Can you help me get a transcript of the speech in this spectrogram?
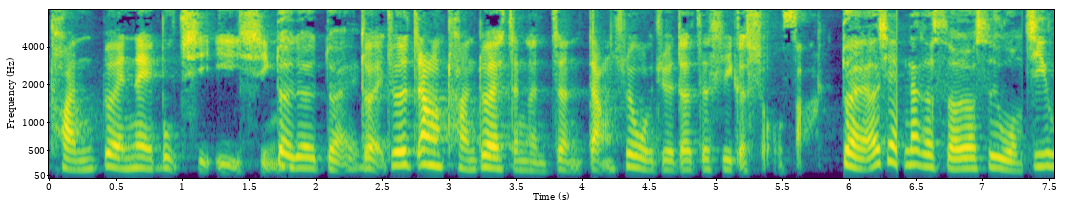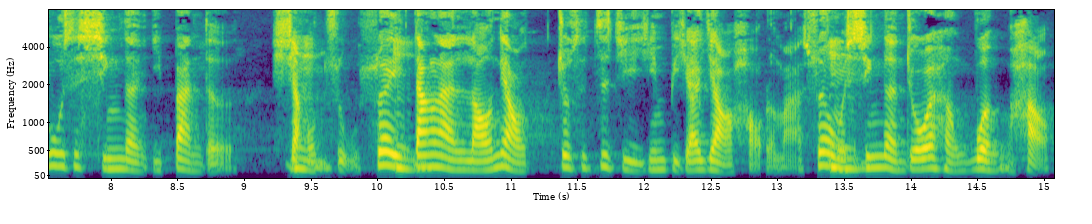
团队内部起疑心。对对对，对，就是让团队整个很震荡。所以我觉得这是一个手法。对，而且那个时候又是我们几乎是新人一半的小组，所以当然老鸟。就是自己已经比较要好了嘛，所以我们新人就会很问号。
